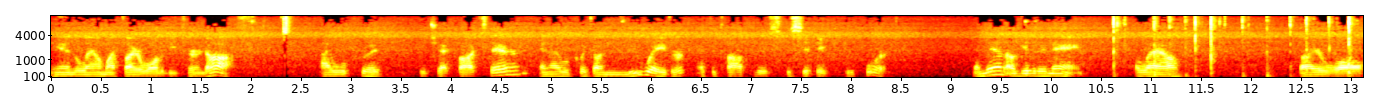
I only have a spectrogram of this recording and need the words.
and allow my firewall to be turned off, I will put the checkbox there, and I will click on New Waiver at the top of this specific report. And then I'll give it a name, Allow Firewall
